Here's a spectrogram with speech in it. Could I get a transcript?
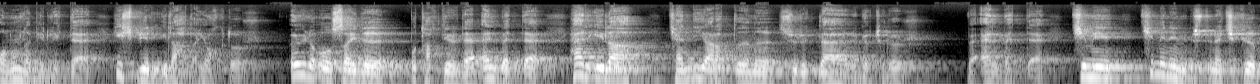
Onunla birlikte hiçbir ilah da yoktur. Öyle olsaydı bu takdirde elbette her ilah kendi yarattığını sürükler götürür ve elbette kimi kiminin üstüne çıkıp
